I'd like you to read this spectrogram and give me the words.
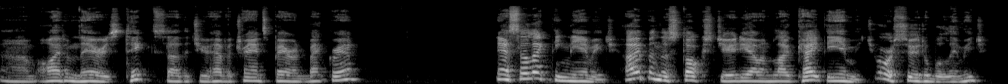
um, item there is ticked so that you have a transparent background. Now selecting the image, open the Stock Studio and locate the image or a suitable image,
